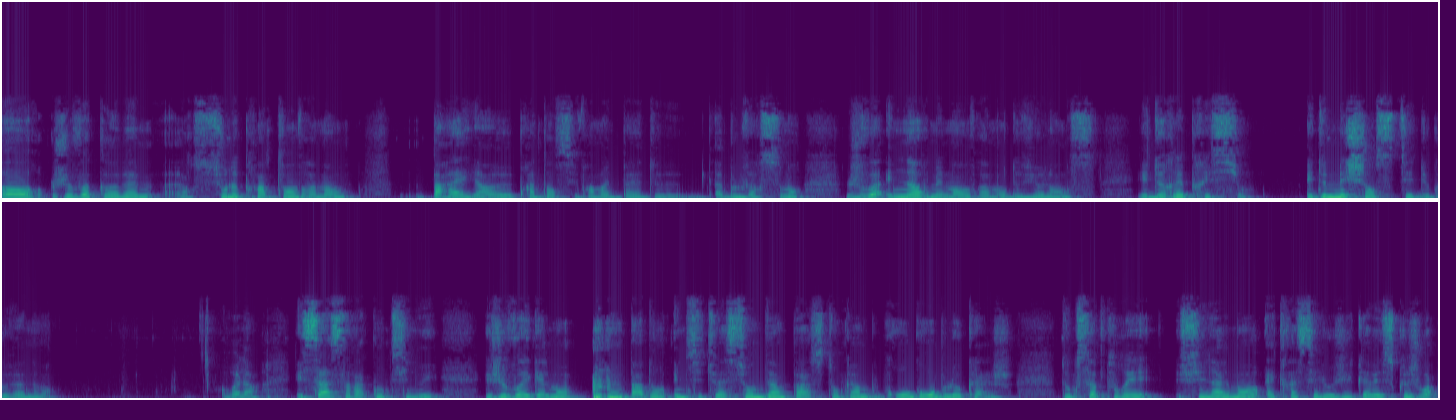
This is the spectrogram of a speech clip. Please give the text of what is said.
Or, je vois quand même, alors sur le printemps vraiment, pareil, hein, le printemps c'est vraiment une période de, à bouleversement, je vois énormément vraiment de violence et de répression et de méchanceté du gouvernement. Voilà. Et ça, ça va continuer. Et je vois également, pardon, une situation d'impasse, donc un gros, gros blocage. Donc ça pourrait finalement être assez logique avec ce que je vois.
